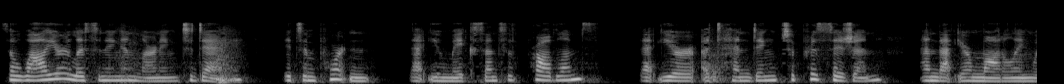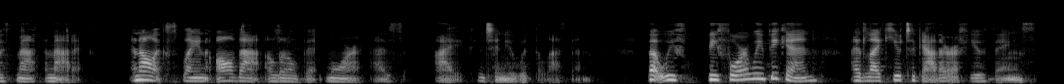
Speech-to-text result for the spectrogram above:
So while you're listening and learning today, it's important that you make sense of problems, that you're attending to precision, and that you're modeling with mathematics. And I'll explain all that a little bit more as I continue with the lesson. But before we begin, I'd like you to gather a few things.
